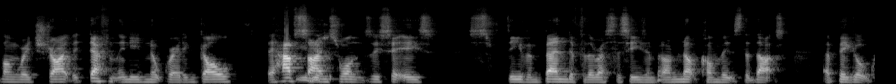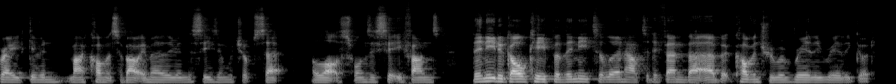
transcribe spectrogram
long range strike. They definitely need an upgrade in goal. They have signed Swansea City's Steven Benda for the rest of the season, but I'm not convinced that that's a big upgrade given my comments about him earlier in the season, which upset a lot of Swansea City fans. They need a goalkeeper. They need to learn how to defend better, but Coventry were really, really good.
